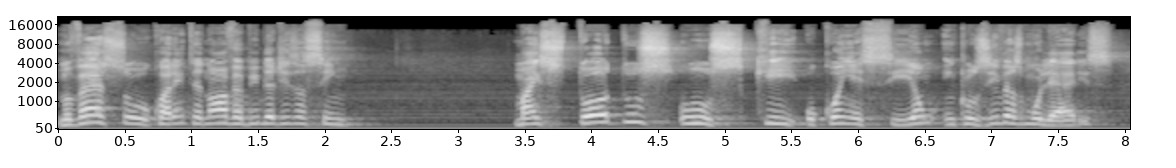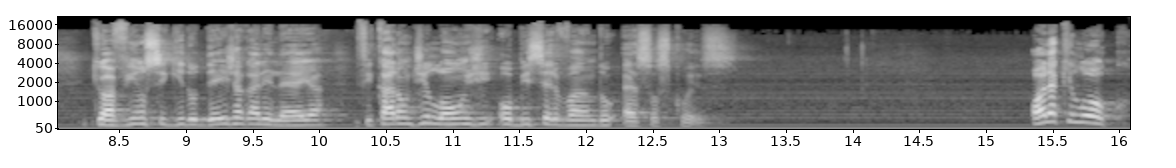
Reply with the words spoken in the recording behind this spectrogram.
no verso 49, a Bíblia diz assim: mas todos os que o conheciam, inclusive as mulheres que o haviam seguido desde a Galiléia, ficaram de longe observando essas coisas. Olha que louco.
